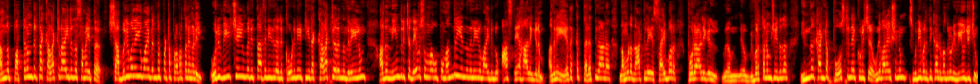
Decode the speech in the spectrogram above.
അന്ന് പത്തനംതിട്ട കളക്ടറായിരുന്ന സമയത്ത് ശബരിമലയുമായി ബന്ധപ്പെട്ട പ്രവർത്തനങ്ങളിൽ ഒരു വീഴ്ചയും വരുത്താത്ത രീതിയിൽ അത് കോർഡിനേറ്റ് ചെയ്ത കളക്ടർ എന്ന നിലയിലും അത് നിയന്ത്രിച്ച ദേവസ്വം വകുപ്പ് മന്ത്രി എന്ന നിലയിലുമായിരുന്നു ആ സ്നേഹാലെങ്കിലും അതിനെ ഏതൊക്കെ തരത്തിലാണ് നമ്മുടെ നാട്ടിലെ സൈബർ പോരാളികൾ വിവർത്തനം ചെയ്തത്? ഇന്ന് കണ്ട പോസ്റ്റിനെ കുറിച്ച് ഉണ്ണി ബാലകൃഷ്ണനും സ്മൃതി പരുത്തിക്കാട് മന്ത്രിയോട് വിയോജിച്ചു.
